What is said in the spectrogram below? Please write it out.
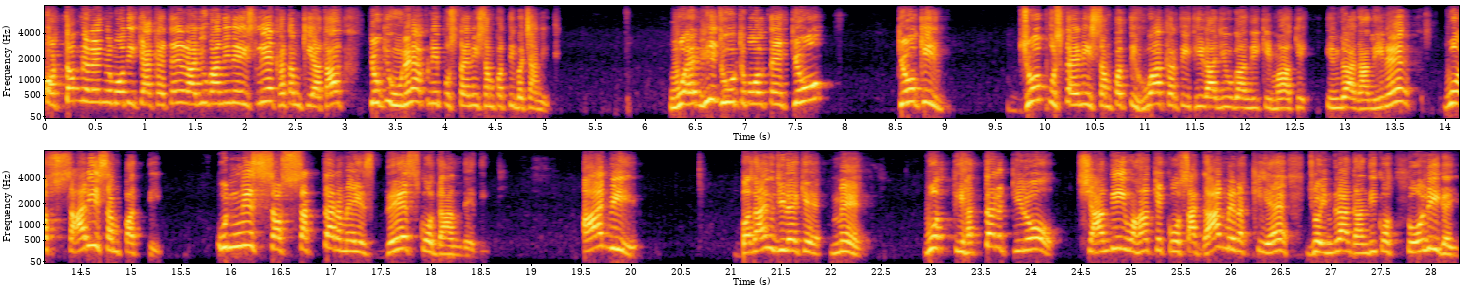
और तब नरेंद्र मोदी क्या कहते हैं? राजीव गांधी ने इसलिए खत्म किया था क्योंकि उन्हें अपनी पुस्तैनी संपत्ति बचानी थी। वह भी झूठ बोलते हैं। क्यों? क्योंकि जो पुस्तैनी संपत्ति हुआ करती थी राजीव गांधी की माँ की इंदिरा गांधी ने, वो सारी संपत्ति 1970 में इस देश को दान दे दी आज भी बदायूं ज़िले के में वो तिहत्तर किलो चांदी वहाँ के कोषागार में रखी है, जो इंदिरा गांधी को तोली गई।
